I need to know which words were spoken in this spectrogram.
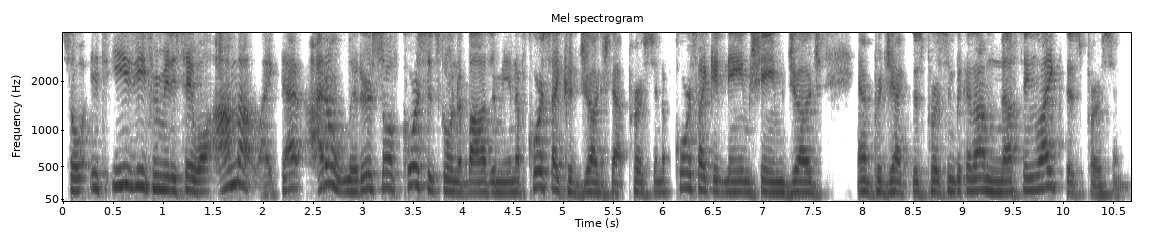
So it's easy for me to say, well, I'm not like that. I don't litter. So of course it's going to bother me. And of course I could judge that person. Of course I could name, shame, judge, and project this person because I'm nothing like this person.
